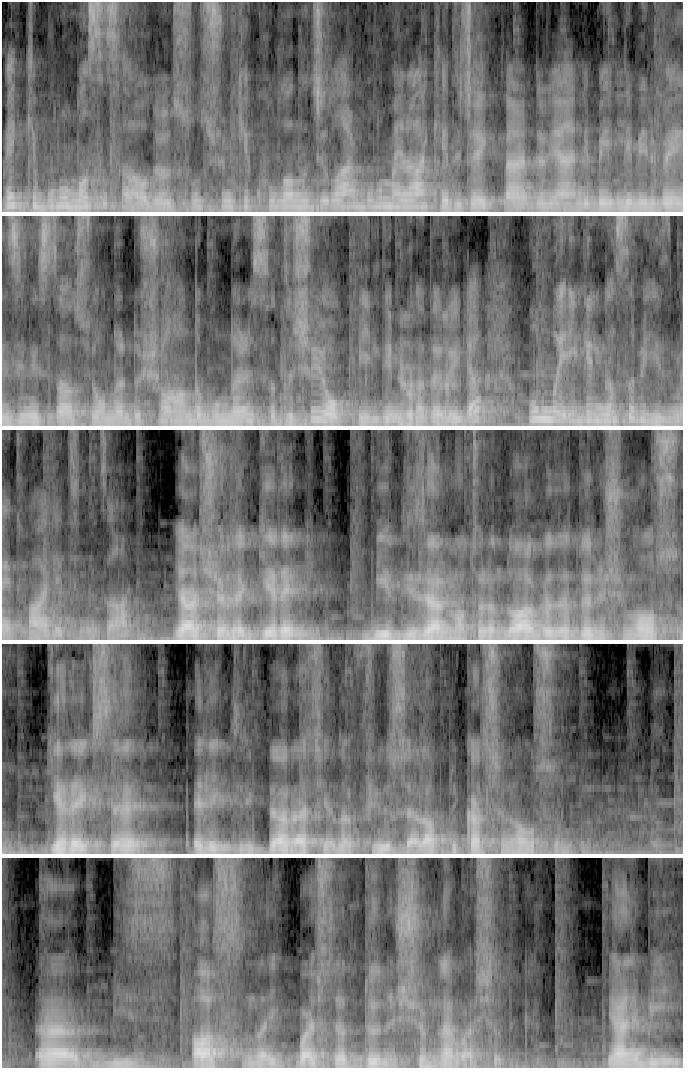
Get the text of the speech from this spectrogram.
Peki bunu nasıl sağlıyorsunuz? Çünkü kullanıcılar bunu merak edeceklerdir. Yani belli bir benzin istasyonlarında şu anda bunların satışı yok bildiğim Yok, kadarıyla. Bununla ilgili nasıl bir hizmet faaliyetiniz var? Ya şöyle gerek bir dizel motorun doğalgaza dönüşümü olsun, gerekse elektrikli araç ya da fuel cell aplikasyonu olsun. E, biz aslında ilk başta dönüşümle başladık. Yani bir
